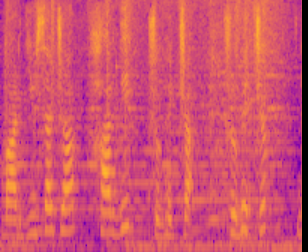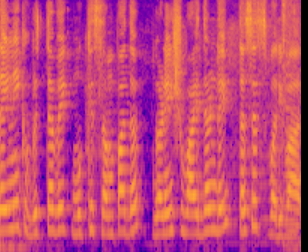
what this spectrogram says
वाढदिवसाच्या हार्दिक शुभेच्छा. शुभेच्छुक दैनिक वृत्तवेग मुख्य संपादक गणेश वायदंडे तसेच परिवार.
